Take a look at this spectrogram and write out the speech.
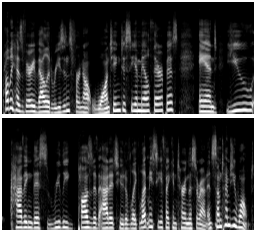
probably has very valid reasons for not wanting to see a male therapist and you having this really positive attitude of like let me see if I can turn this around. And sometimes you won't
